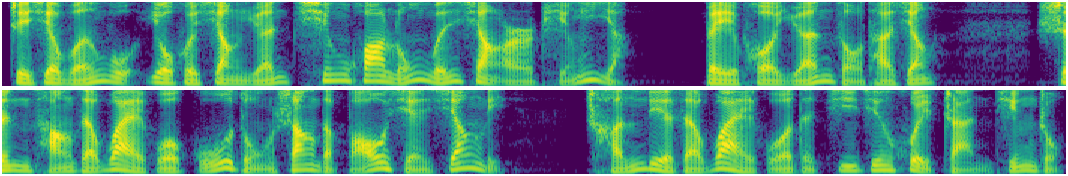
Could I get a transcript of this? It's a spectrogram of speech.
这些文物又会像原青花龙纹像耳瓶一样，被迫远走他乡，深藏在外国古董商的保险箱里，陈列在外国的基金会展厅中。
